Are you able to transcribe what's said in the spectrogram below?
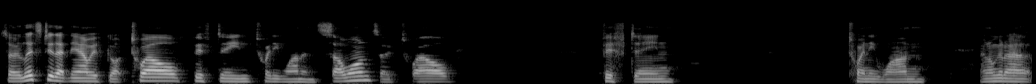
So let's do that now. We've got 12, 15, 21, and so on. So 12, 15, 21. And I'm going to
